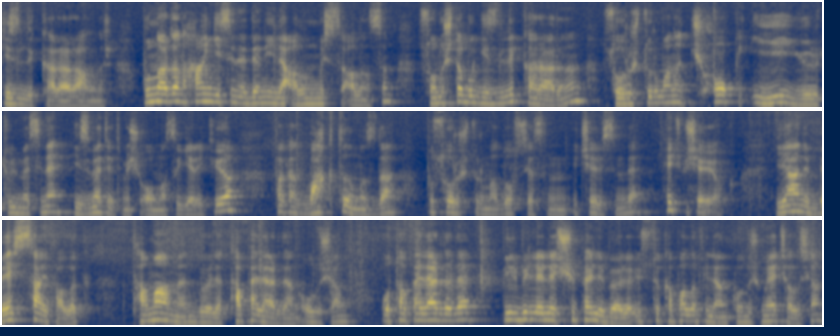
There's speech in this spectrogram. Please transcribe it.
gizlilik kararı alınır. Bunlardan hangisi nedeniyle alınmışsa alınsın sonuçta bu gizlilik kararının soruşturmanın çok iyi yürütülmesine hizmet etmiş olması gerekiyor. Fakat baktığımızda bu soruşturma dosyasının içerisinde hiçbir şey yok. Yani 5 sayfalık tamamen böyle tapelerden oluşan o tapelerde de birbirleriyle şüpheli böyle üstü kapalı filan konuşmaya çalışan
